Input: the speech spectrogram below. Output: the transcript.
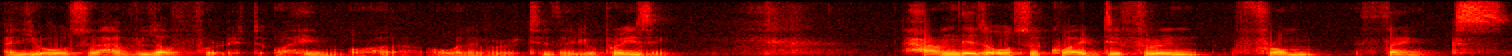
And you also have love for it, or him, or her, or whatever it is that you're praising. Hamd is also quite different from thanks.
